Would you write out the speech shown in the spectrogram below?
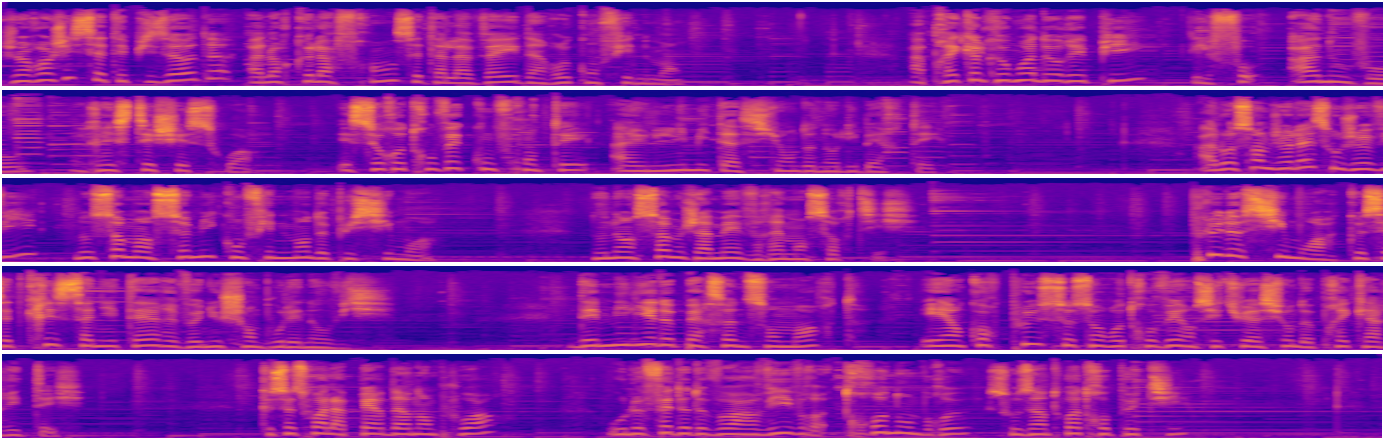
J'enregistre cet épisode alors que la France est à la veille d'un reconfinement. Après quelques mois de répit, il faut à nouveau rester chez soi et se retrouver confronté à une limitation de nos libertés. À Los Angeles où je vis, nous sommes en semi-confinement depuis six mois. Nous n'en sommes jamais vraiment sortis. Plus de six mois que cette crise sanitaire est venue chambouler nos vies. Des milliers de personnes sont mortes et encore plus se sont retrouvées en situation de précarité que ce soit la perte d'un emploi ou le fait de devoir vivre trop nombreux sous un toit trop petit,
